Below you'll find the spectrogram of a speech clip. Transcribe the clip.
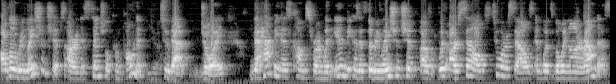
although relationships are an essential component yes. to that joy the happiness comes from within because it's the relationship of with ourselves to ourselves and what's going on around us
